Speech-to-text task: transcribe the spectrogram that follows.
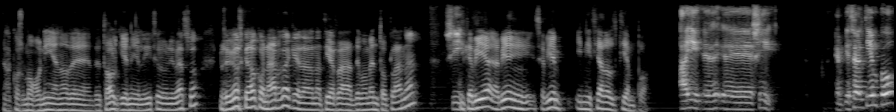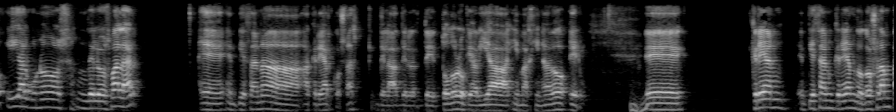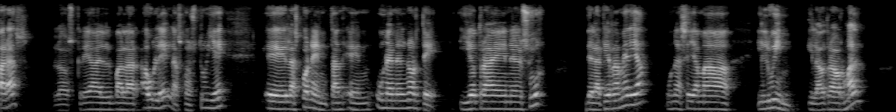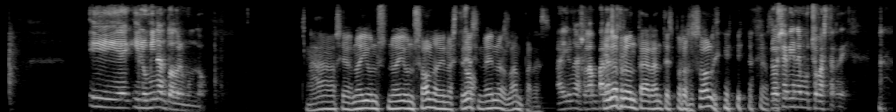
la cosmogonía ¿no? de, Tolkien y el inicio del universo, nos habíamos quedado con Arda, que era una tierra de momento plana, sí. y que había, había, se había iniciado el tiempo. Ahí, eh, eh, sí. Empieza el tiempo y algunos de los Valar eh, empiezan a, crear cosas de, todo lo que había imaginado Eru. Eh, crean, empiezan creando dos lámparas, los crea el Valar Aule, las construye, eh, las ponen en, una en el norte y otra en el sur de la Tierra Media, una se llama Iluin y la otra Ormal, y iluminan todo el mundo. Ah, o sea, no hay un, no hay un sol, no hay una estrella, sino hay unas lámparas. Hay unas lámparas. Iba a preguntar antes por el sol. Y... no, se viene mucho más tarde.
